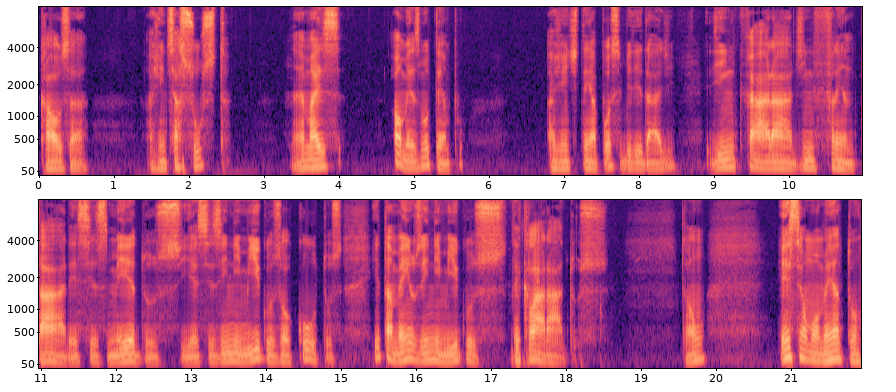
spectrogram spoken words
causa a gente se assusta, né, mas ao mesmo tempo a gente tem a possibilidade de encarar, de enfrentar esses medos e esses inimigos ocultos e também os inimigos declarados. Então, esse é o momento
